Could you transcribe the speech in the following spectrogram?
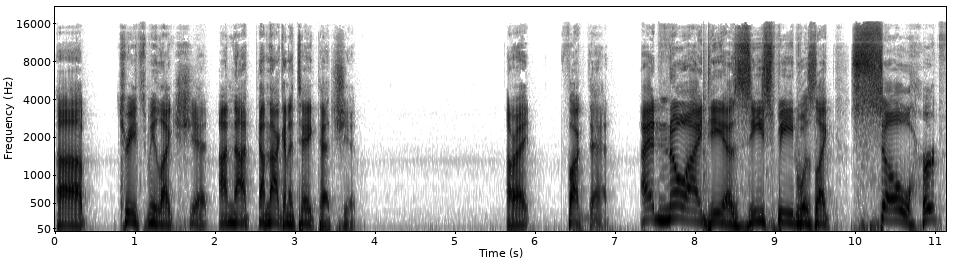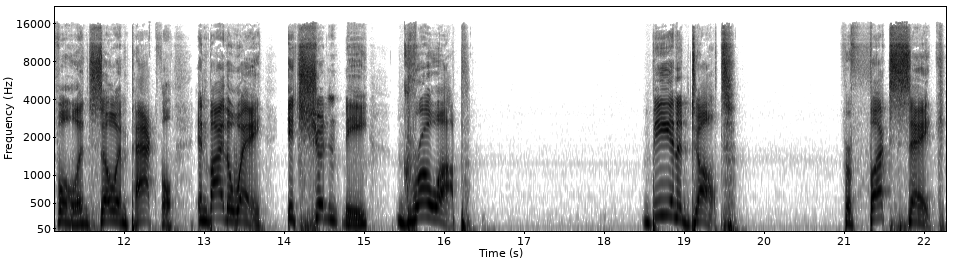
uh, treats me like shit, I'm not. I'm not going to take that shit. All right, fuck that. I had no idea Z Speed was like so hurtful and so impactful. And by the way, it shouldn't be. Grow up. Be an adult. For fuck's sake.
